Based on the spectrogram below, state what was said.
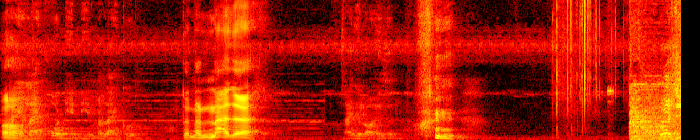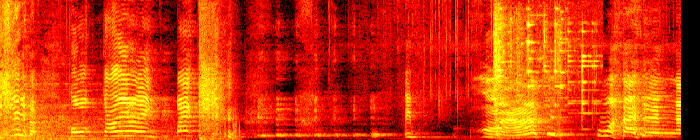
เออหลายคนเห็นเห็นมาหลายคนตอนนั้นน่าจะ น่าจะร้อยที่สุดเฮ้ยเฮียตกใจเลยแป๊กไอหมาว่ายังไง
